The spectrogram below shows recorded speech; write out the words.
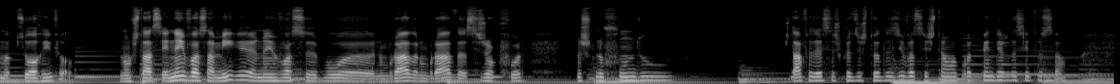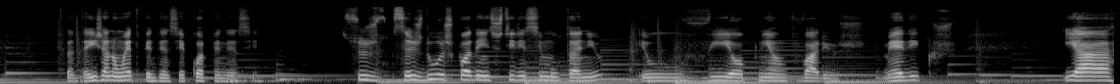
uma pessoa horrível. Não está a ser nem vossa amiga, nem vossa boa namorada, namorada, seja o que for, mas que no fundo está a fazer essas coisas todas e vocês estão a codepender da situação. Portanto, aí já não é dependência, é codependência. Se, os, se as duas podem existir em simultâneo, eu vi a opinião de vários médicos e há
